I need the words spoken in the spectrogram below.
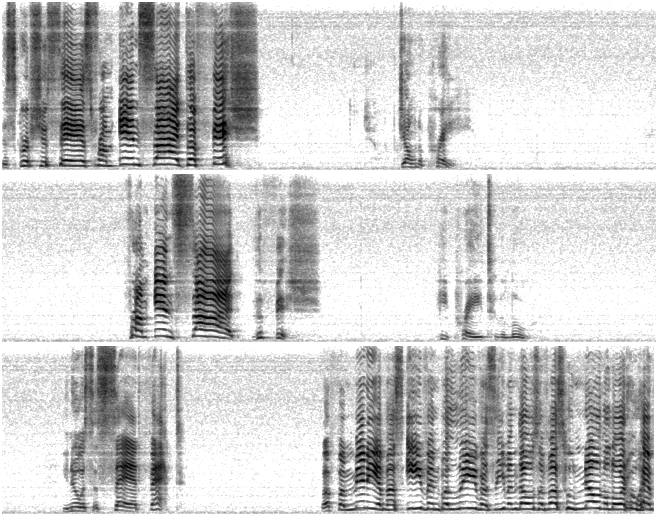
The scripture says, from inside the fish, Jonah prayed. From inside the fish, he prayed to the Lord. You know, it's a sad fact but for many of us, even believers, even those of us who know the Lord, who have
